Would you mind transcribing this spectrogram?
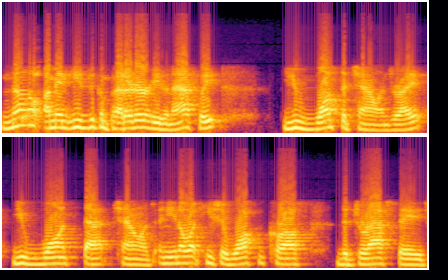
No, I mean he's a competitor. He's an athlete. You want the challenge, right? You want that challenge, and you know what? He should walk across the draft stage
